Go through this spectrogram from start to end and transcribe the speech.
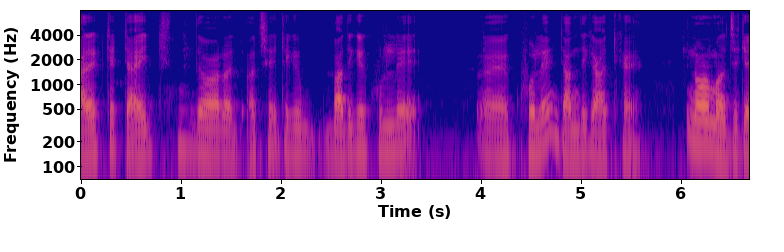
আরেকটা টাইট দেওয়ার আছে, এটাকে বাঁদিকে খুললে খোলে ডান দিকে আটকায়। নর্মাল যেটা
